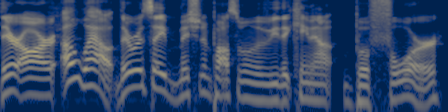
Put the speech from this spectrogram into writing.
There are. Oh wow, there was a Mission Impossible movie that came out before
